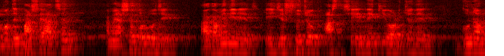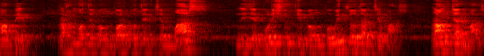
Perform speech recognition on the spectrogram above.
আমাদের পাশে আছেন আমি আশা করব যে আগামী দিনের এই যে সুযোগ আসছে নেকি অর্জনের গুণা মাপের রহমত এবং বরকতের যে মাস, নিজের পরিশুদ্ধি এবং পবিত্রতার যে মাস, রমজান মাস,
